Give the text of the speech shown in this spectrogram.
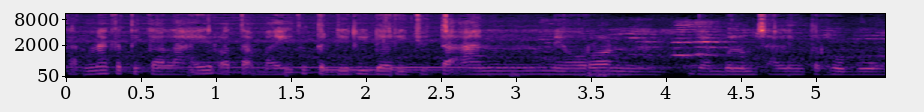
Karena ketika lahir otak bayi itu terdiri dari jutaan neuron yang belum saling terhubung.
